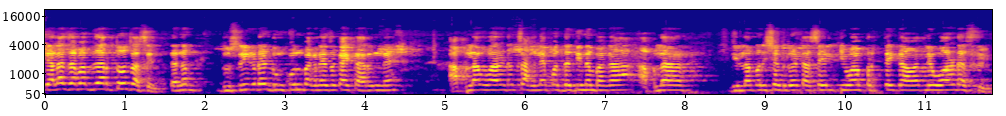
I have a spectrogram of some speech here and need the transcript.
त्याला जबाबदार तोच असेल. त्यानं दुसरीकडे डुंकून बघण्याचं काही कारण नाही. आपला वार्ड चांगल्या पद्धतीनं बघा. आपला जिल्हा परिषद गट असेल किंवा प्रत्येक गावातले वॉर्ड असतील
